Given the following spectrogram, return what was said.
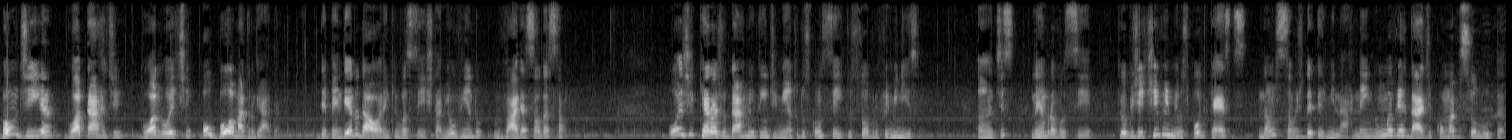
bom dia, boa tarde, boa noite ou boa madrugada. Dependendo da hora em que você está me ouvindo, vale a saudação. Hoje quero ajudar no entendimento dos conceitos sobre o feminismo. Antes, lembro a você que o objetivo em meus podcasts não são de determinar nenhuma verdade como absoluta.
